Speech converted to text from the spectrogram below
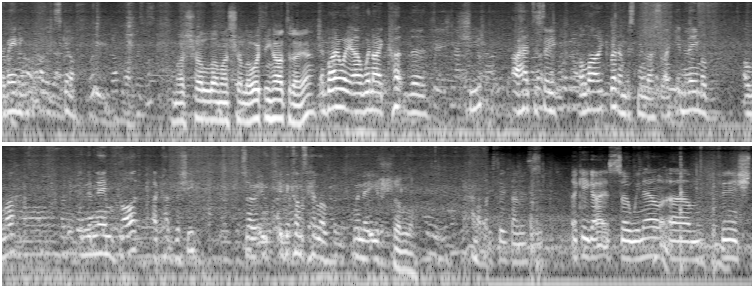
remaining skin off. Mashallah, mashallah. Working hard today, yeah? And by the way, uh, when I cut the sheep, I had to say Allah Akbar and Bismillah. So like in the name of Allah, in the name of God, I cut the sheep. So it, it becomes halal when they eat it. Inshallah. Okay guys, so we now um, finished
